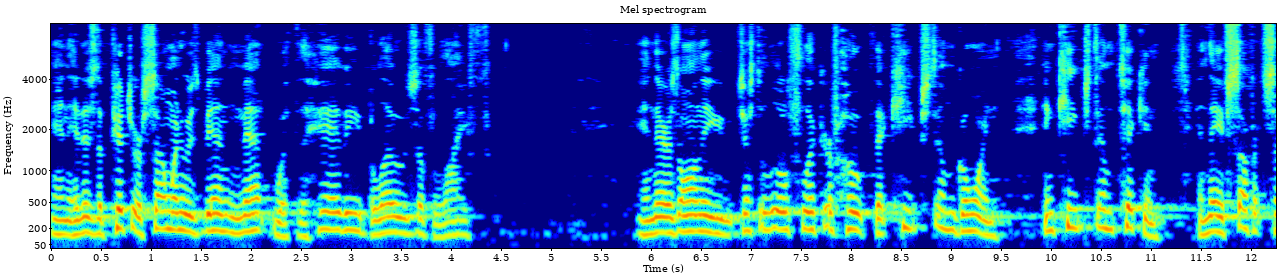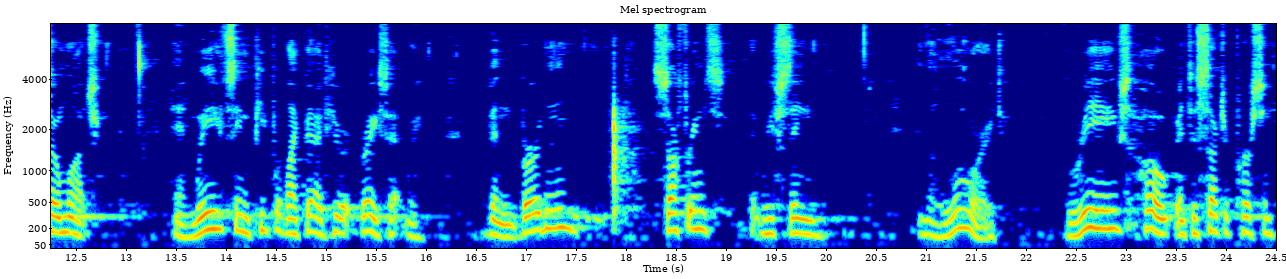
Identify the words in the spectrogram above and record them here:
And it is the picture of someone who has been met with the heavy blows of life. And there's only just a little flicker of hope that keeps them going and keeps them ticking. And they've suffered so much. And we've seen people like that here at Grace, haven't we? Been burdened, sufferings that we've seen. And the Lord breathes hope into such a person.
